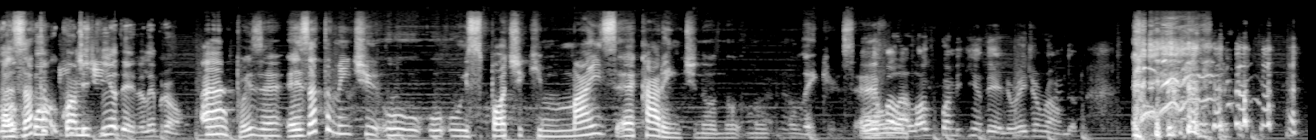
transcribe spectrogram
Exatamente. Com, com a amiguinha dele, o LeBron. Ah, pois é. É exatamente o, o, o spot que mais é carente no, no, no, no Lakers. Eu é ia o... falar logo com a amiguinha dele, o Rajon Rondo.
